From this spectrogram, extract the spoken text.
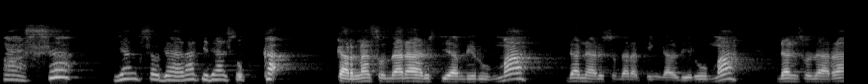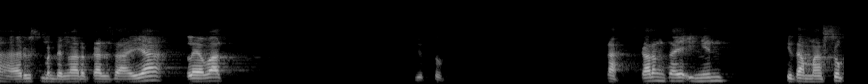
fase yang saudara tidak suka. Karena saudara harus diam di rumah, dan harus saudara tinggal di rumah, dan saudara harus mendengarkan saya lewat YouTube. Nah, sekarang saya ingin kita masuk,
